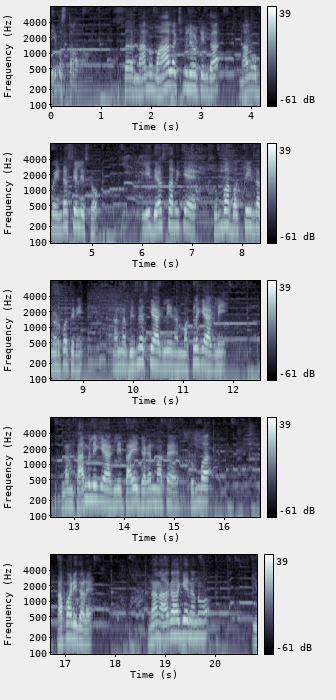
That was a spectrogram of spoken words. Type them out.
ದೇವಸ್ಥಾನ. ಸರ್, ನಾನು ಮಹಾಲಕ್ಷ್ಮಿ ಲೇಔಟಿಂದ ನಾನು ಒಬ್ಬ ಇಂಡಸ್ಟ್ರಿಯಲಿಸ್ಟು ಈ ದೇವಸ್ಥಾನಕ್ಕೆ ತುಂಬ ಭಕ್ತಿಯಿಂದ ನಡ್ಕೋತೀನಿ. ನನ್ನ ಬಿಸ್ನೆಸ್ಗೆ ಆಗಲಿ ನನ್ನ ಮಕ್ಕಳಿಗೆ ಆಗಲಿ ನನ್ನ ಫ್ಯಾಮಿಲಿಗೆ ಆಗಲಿ, ತಾಯಿ ಜಗನ್ಮಾತೆ ತುಂಬ ಕಾಪಾಡಿದ್ದಾಳೆ. ನಾನು ಆಗಾಗ್ಗೆ ನಾನು ಈ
